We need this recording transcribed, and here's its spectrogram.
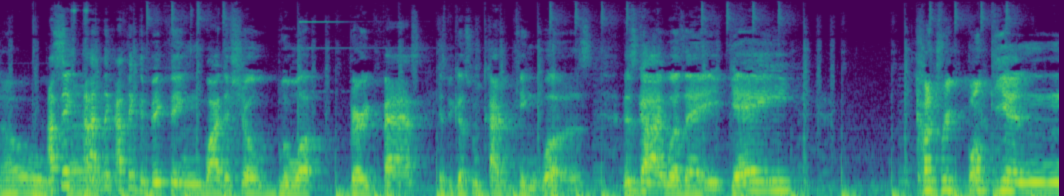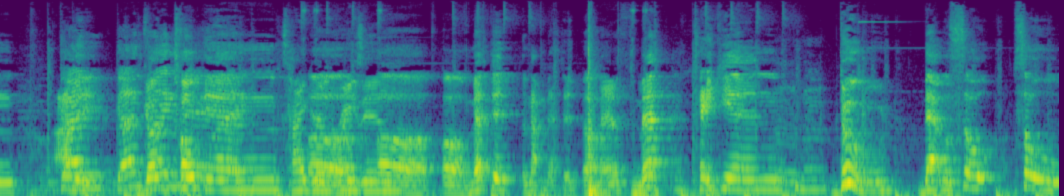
No, I think, sir. and I think, I think the big thing why this show blew up very fast is because who Tiger King was. This guy was a gay, country bumpkin, I Gun, mean, guns gun toting, Tiger uh, brazen. uh, uh, method, not method, uh, Meth. meth taking Mm-hmm. dude that was so so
